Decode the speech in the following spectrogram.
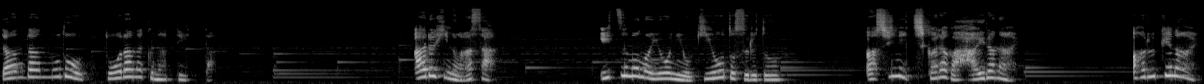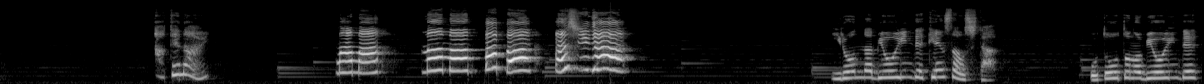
だんだん喉を通らなくなっていった。ある日の朝、いつものように起きようとすると、足に力が入らない。歩けない。立てないママママいろんな病院で検査をした。弟の病院で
